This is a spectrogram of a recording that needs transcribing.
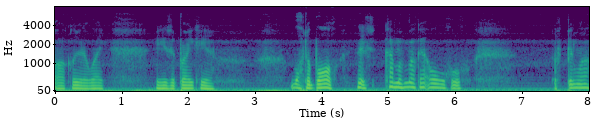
oh cleared away. Here's a break here. What a ball! It's Cameron Rocket, oh. Spindler.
